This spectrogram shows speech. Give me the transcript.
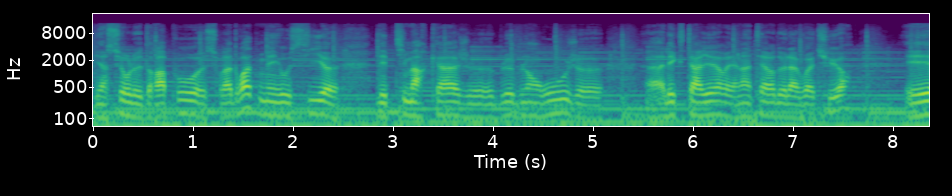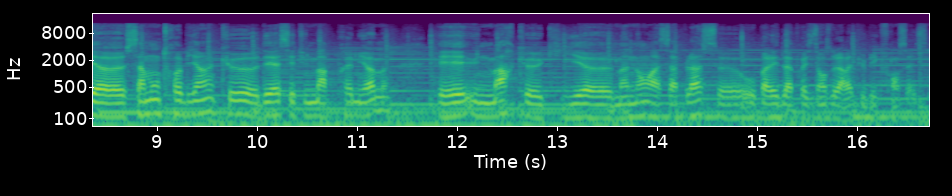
bien sûr le drapeau euh, sur la droite mais aussi des petits marquages bleu, blanc, rouge à l'extérieur et à l'intérieur de la voiture. Et ça montre bien que DS est une marque premium et une marque qui maintenant a sa place au Palais de la Présidence de la République française.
